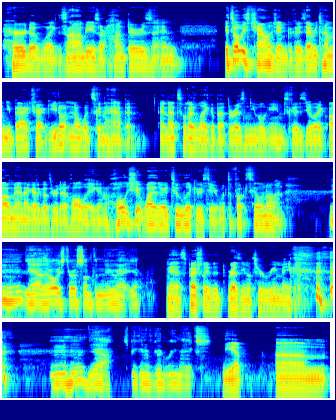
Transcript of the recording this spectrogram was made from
herd of like zombies or hunters and it's always challenging because every time when you backtrack you don't know what's going to happen and that's what i like about the resident evil games because you're like oh man i gotta go through that hallway again holy shit why are there two lickers here what the fuck's going on hmm Yeah, they always throw something new at you. yeah especially the resident evil 2 remake hmm Yeah. Speaking of good remakes. Yep. Um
